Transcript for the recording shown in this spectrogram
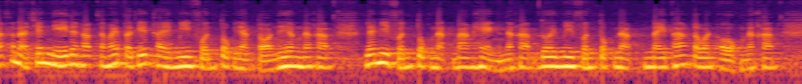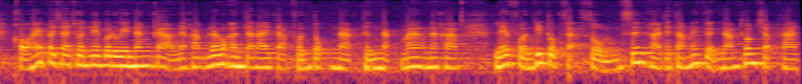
ลักษณะเช่นนี้นะครับทำให้ประเทศไทยมีฝนตกอย่างต่อเนื่องนะครับและมีฝนตกหนักบางแห่งนะครับ โดยมีฝนตกหนักในภาคตะวันออกนะครับ ขอให้ประชาชนในบริเวณดังกล่าวนะครับระวังอันตรายจากฝนตกหนักถึงหนักมากนะครับ และฝนที่ตกสะสม ซึ่งอาจจะทำให้เกิดน้ำท่วมฉับพลัน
